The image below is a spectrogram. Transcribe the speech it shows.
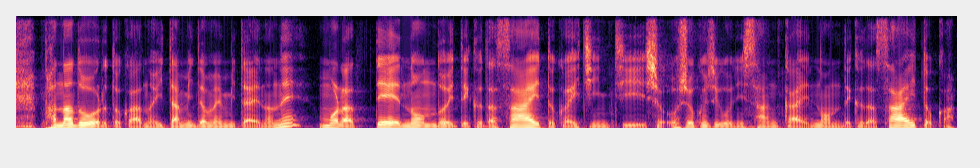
パナドールとかあの痛み止めみたいなね、もらって飲んどいてくださいとか、1日お食事後に3回飲んでくださいとか、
